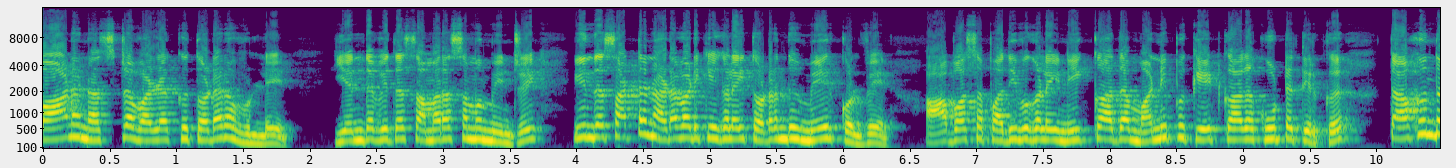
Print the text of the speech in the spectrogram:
மான நஷ்ட வழக்கு தொடர உள்ளேன். எந்தவித சமரசமும் இன்றி இந்த சட்ட நடவடிக்கைகளை தொடர்ந்து மேற்கொள்வேன். ஆபாச பதிவுகளை நீக்காத மன்னிப்பு கேட்காத கூட்டத்திற்கு தகுந்த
